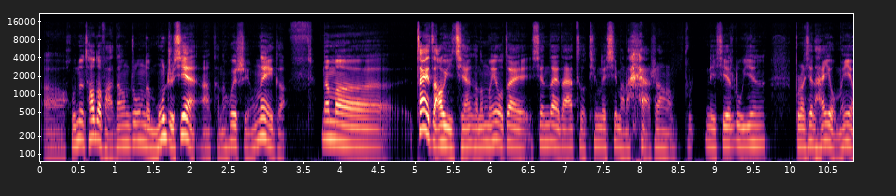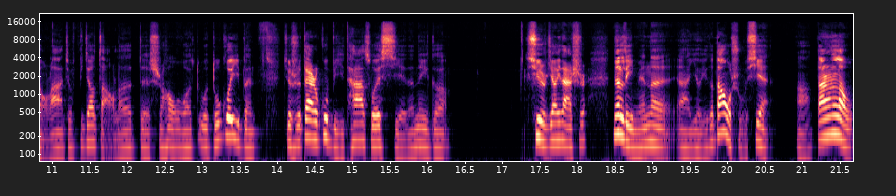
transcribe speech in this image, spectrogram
啊，混沌操作法当中的拇指线啊，可能会使用那个。那么再早以前，可能没有在现在大家所听的喜马拉雅上不那些录音，不知道现在还有没有了。就比较早了的时候，我我读过一本，就是戴尔·固比他所写的那个《趋势交易大师》，那里面呢啊有一个倒数线啊。当然了，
